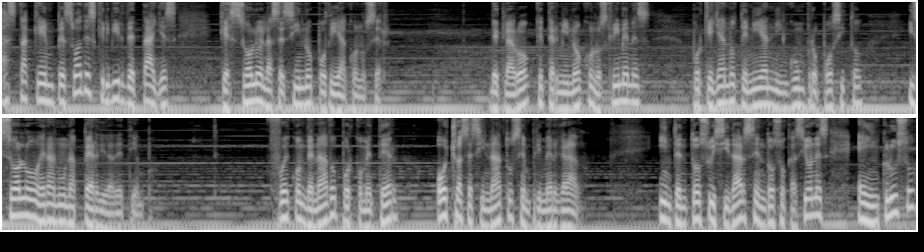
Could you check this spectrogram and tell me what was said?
hasta que empezó a describir detalles que solo el asesino podía conocer. Declaró que terminó con los crímenes porque ya no tenían ningún propósito y solo eran una pérdida de tiempo. Fue condenado por cometer ocho asesinatos en primer grado intentó suicidarse en dos ocasiones e incluso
